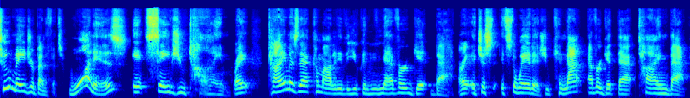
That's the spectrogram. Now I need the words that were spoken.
two major benefits. One is it saves you time, right? Time is that commodity that you can never get back. All right. It just, it's the way it is. You cannot ever get that time back.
